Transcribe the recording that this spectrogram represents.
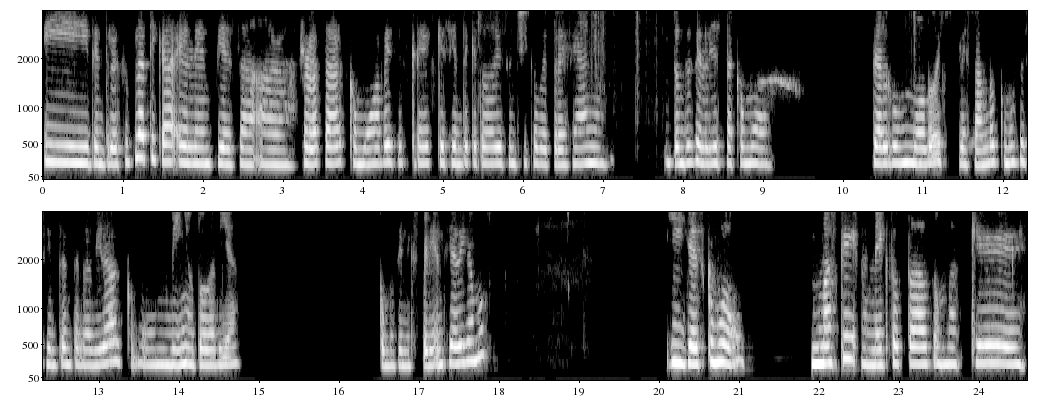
y dentro de su plática, él empieza a relatar cómo a veces cree que siente que todavía es un chico de 13 años. Entonces él ya está como de algún modo expresando cómo se siente ante la vida como un niño todavía, como sin experiencia, digamos. Y ya es como más que anécdotas o más que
